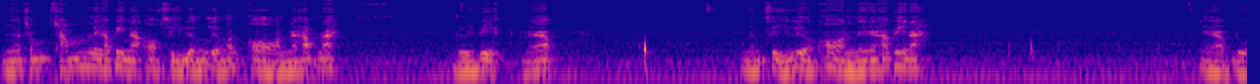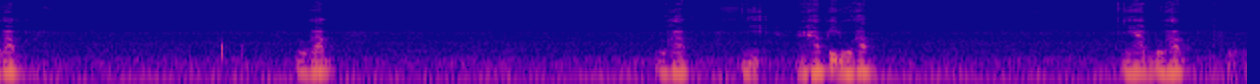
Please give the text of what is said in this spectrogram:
เนื้อช้ำๆเลยครับพี่นะ ออกสีเหลืองเหลืองอ่อนๆนะครับนะ ดูพี่นะครับ เหมือนสีเหลืองอ่อนเลยนะครับพี่นะนี่ครับดูครับ ดูครับ ดูครับ นี่ นะครับ พี่ดูครับ นี่ครับดูครับโอ้โห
